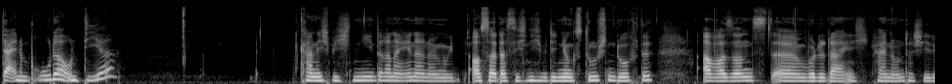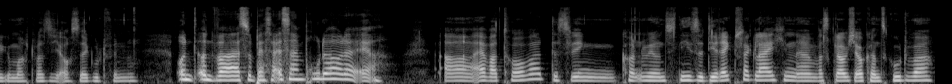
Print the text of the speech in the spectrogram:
deinem Bruder und dir? Kann ich mich nie dran erinnern, irgendwie, außer dass ich nicht mit den Jungs duschen durfte. Aber sonst äh, wurde da eigentlich keine Unterschiede gemacht, was ich auch sehr gut finde. Und, und warst du besser als dein Bruder oder er? Äh, er war Torwart, deswegen konnten wir uns nie so direkt vergleichen, äh, was glaube ich auch ganz gut war.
